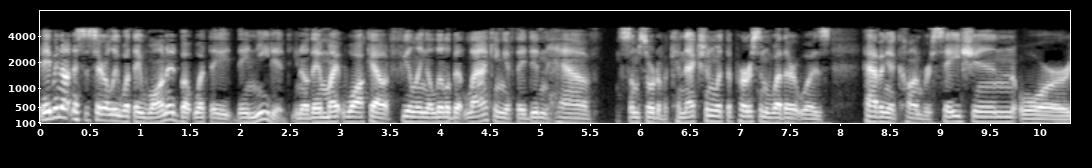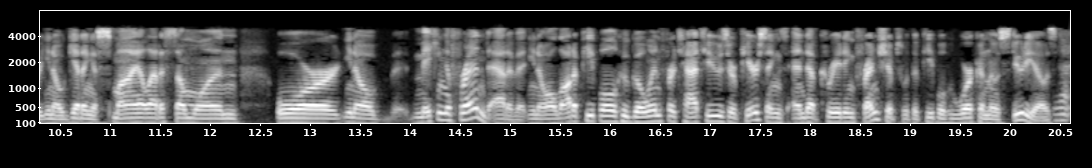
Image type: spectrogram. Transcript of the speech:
maybe not necessarily what they wanted, but what they, they needed. You know, they might walk out feeling a little bit lacking if they didn't have some sort of a connection with the person, whether it was having a conversation or, you know, getting a smile out of someone or, you know, making a friend out of it. You know, a lot of people who go in for tattoos or piercings end up creating friendships with the people who work in those studios. Yeah.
